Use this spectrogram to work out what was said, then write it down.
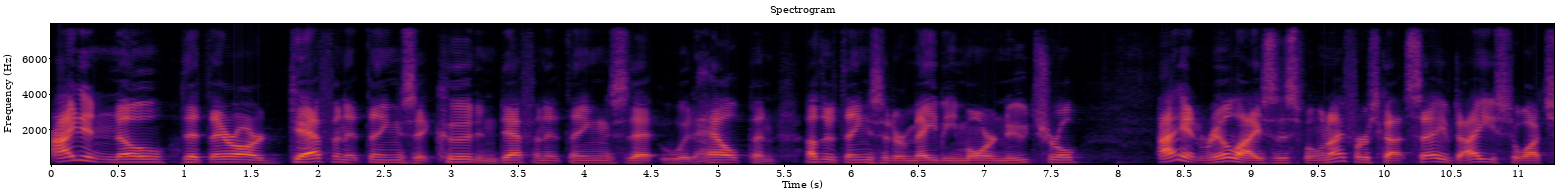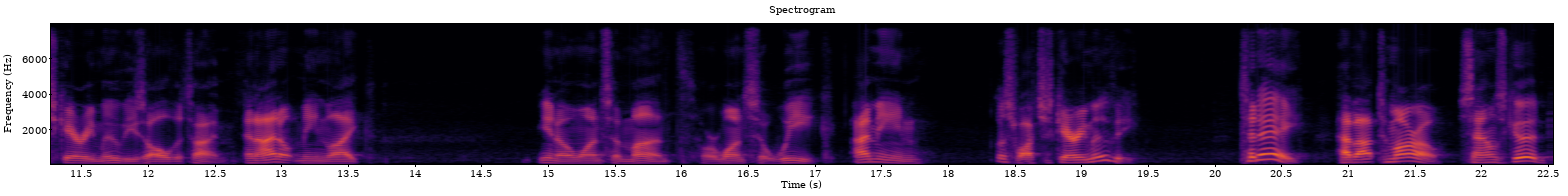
I didn't know that there are definite things that could and definite things that would help and other things that are maybe more neutral. I didn't realize this, but when I first got saved, I used to watch scary movies all the time. And I don't mean like you know, once a month or once a week. I mean, let's watch a scary movie. Today, how about tomorrow? Sounds good.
